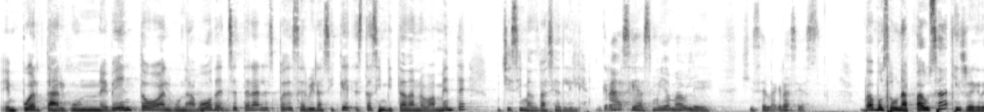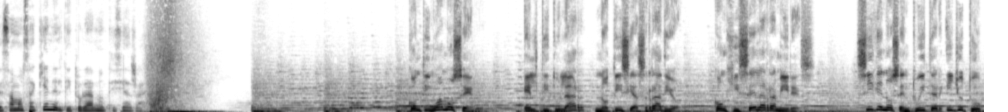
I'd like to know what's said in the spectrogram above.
en puerta algún evento, alguna boda, etcétera, les puede servir. Así que estás invitada nuevamente. Muchísimas gracias, Lilia. Gracias, muy amable, Gisela, gracias. Vamos a una pausa y regresamos aquí en el titular Noticias Radio. Continuamos en el titular Noticias Radio con Gisela Ramírez. Síguenos en Twitter y YouTube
